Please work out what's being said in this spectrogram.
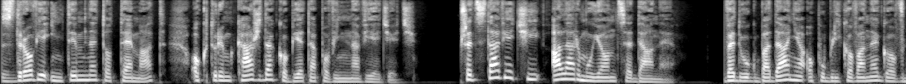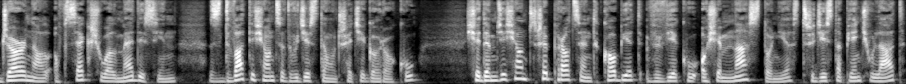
Zdrowie intymne to temat, o którym każda kobieta powinna wiedzieć. Przedstawię Ci alarmujące dane. Według badania opublikowanego w Journal of Sexual Medicine z 2023 roku, 73% kobiet w wieku 18-35 lat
